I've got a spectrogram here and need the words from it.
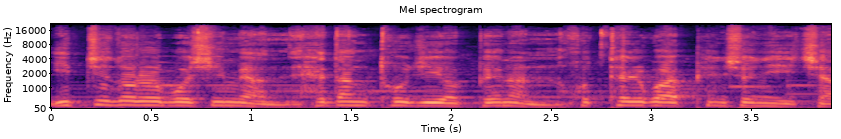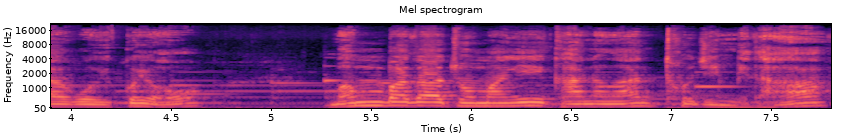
입지도를 보시면 해당 토지 옆에는 호텔과 펜션이 위치하고 있고요. 먼바다 조망이 가능한 토지입니다.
